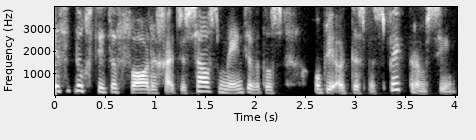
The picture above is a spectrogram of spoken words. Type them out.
is dit nog steeds 'n vaardigheid. So selfs mense wat ons op die outisme spektrum sien,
